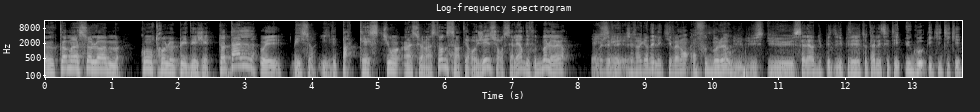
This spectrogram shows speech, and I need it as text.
euh, comme un seul homme contre le PDG de Total. Oui. Mais il- il n'est pas question un seul instant de s'interroger sur le salaire des footballeurs. C'est- J'avais regardé l'équivalent en footballeur du, du- du salaire du, PDG total et c'était Hugo Ekitike,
